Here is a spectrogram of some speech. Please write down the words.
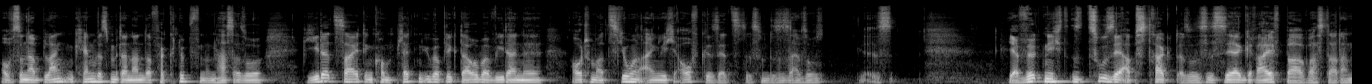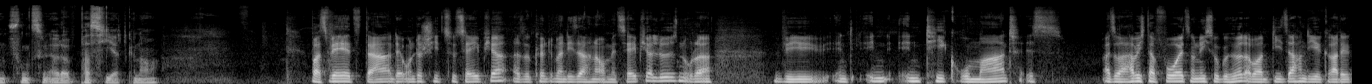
auf so einer blanken Canvas miteinander verknüpfen und hast also jederzeit den kompletten Überblick darüber, wie deine Automation eigentlich aufgesetzt ist. Und das ist also, es ja, wirkt nicht zu sehr abstrakt. Also es ist sehr greifbar, was da dann funktioniert oder passiert, genau. Was wäre jetzt da der Unterschied zu Zapier? Also könnte man die Sachen auch mit Zapier lösen oder wie in, in, Integromat ist, also habe ich davor jetzt noch nicht so gehört, aber die Sachen, die, gerade,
